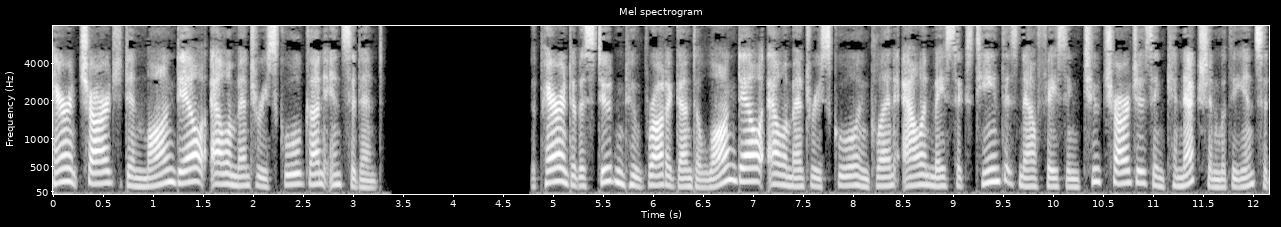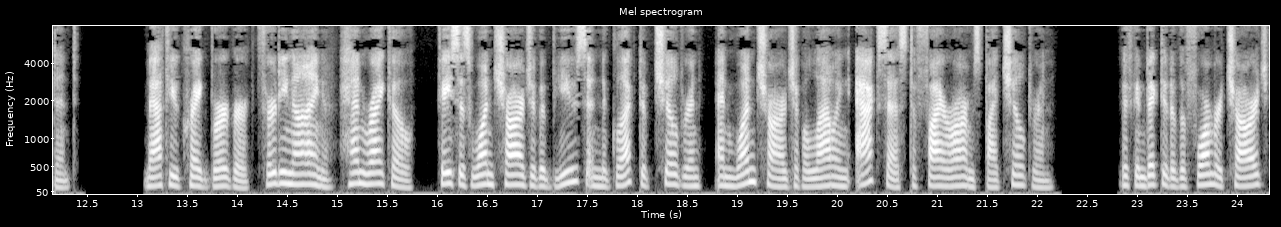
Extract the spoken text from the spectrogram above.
parent charged in Longdale Elementary School gun incident. The parent of a student who brought a gun to Longdale Elementary School in Glen Allen May 16 is now facing two charges in connection with the incident. Matthew Craig Berger, 39, Henrico, faces one charge of abuse and neglect of children and one charge of allowing access to firearms by children. If convicted of the former charge,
